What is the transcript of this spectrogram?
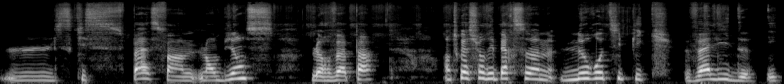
ce qui se passe, enfin l'ambiance leur va pas. En tout cas, sur des personnes neurotypiques, valides et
